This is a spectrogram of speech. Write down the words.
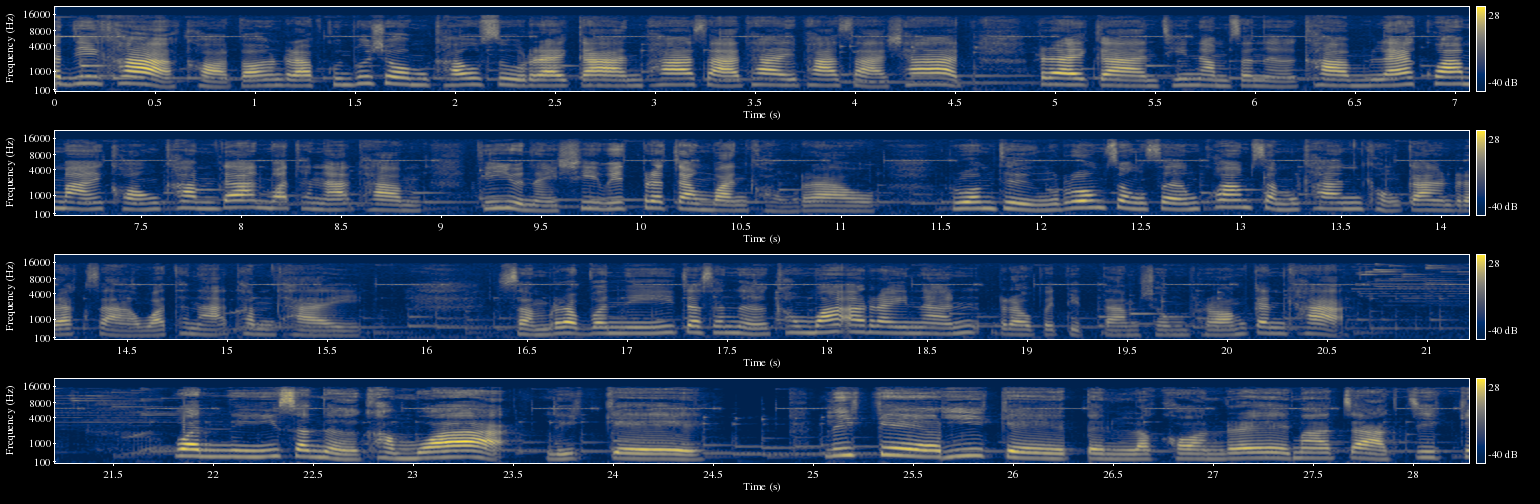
วัสดีค่ะ ขอต้อนรับคุณผู้ชมเข้าสู่รายการภาษาไทยภาษาชาติ รายการที่นำเสนอคำและความหมายของคำด้านวัฒนธรรม ที่อยู่ในชีวิตประจำวันของเรา รวมถึงร่วมส่งเสริมความสำคัญของการรักษาวัฒนธรรมไทยสำหรับวันนี้จะเสนอคำว่าอะไรนั้น เราไปติดตามชมพร้อมกันค่ะ วันนี้เสนอคำว่า ลิเก ลิเกยี่เกเป็นละครเร่มาจากจีเก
